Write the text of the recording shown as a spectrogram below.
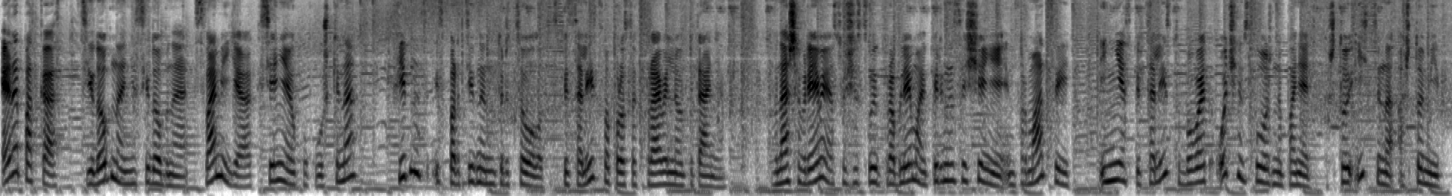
Это подкаст «Съедобное-несъедобное». С вами я, Ксения Кукушкина, фитнес и спортивный нутрициолог, специалист в вопросах правильного питания. В наше время существует проблема перенасыщения информацией, и не специалисту бывает очень сложно понять, что истина, а что миф.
